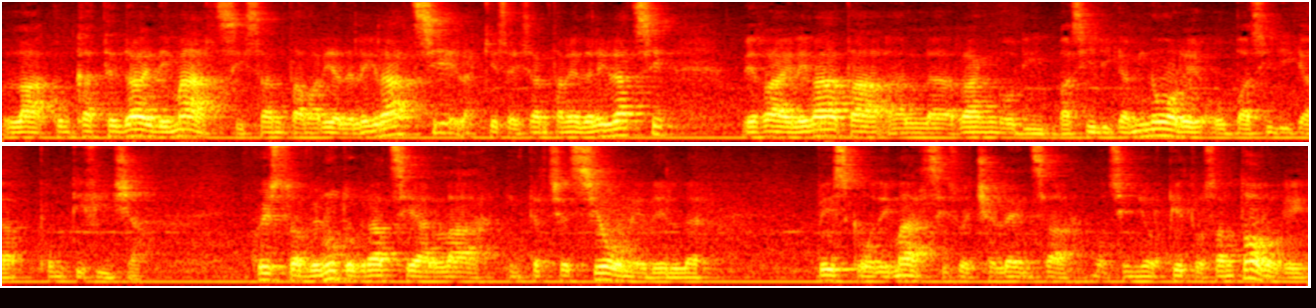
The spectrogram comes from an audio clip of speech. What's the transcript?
la concattedrale dei Marzi Santa Maria delle Grazie, la chiesa di Santa Maria delle Grazie, verrà elevata al rango di basilica minore o basilica pontificia. Questo è avvenuto grazie alla intercessione del vescovo dei Marzi, Sua Eccellenza Monsignor Pietro Santoro, che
